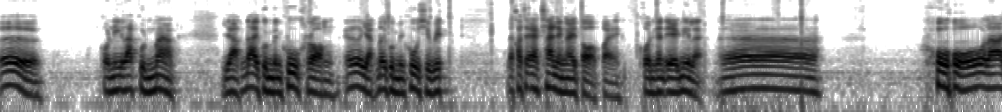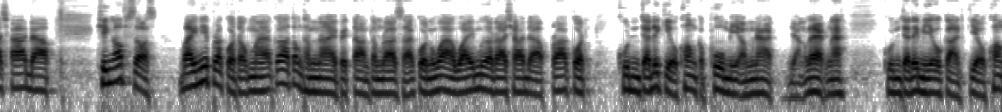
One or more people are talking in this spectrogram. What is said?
เออ คนนี้รักคุณมาก อยากได้คุณเป็นคู่ครอง เอออยากได้คุณเป็นคู่ชีวิต แล้วเขาจะแอคชั่นยังไงต่อไป คนกันเองนี่แหละ เออโอ้โห ราชาดาบ King of Swords ใบนี้ปรากฏออกมาก็ต้องทำนายไปตามตำราสากลว่าไว้เมื่อราชาดาบปรากฏ คุณจะได้เกี่ยวข้องกับผู้มีอำนาจอย่างแรกนะ คุณจะได้มีโอกาสเกี่ยวข้อง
